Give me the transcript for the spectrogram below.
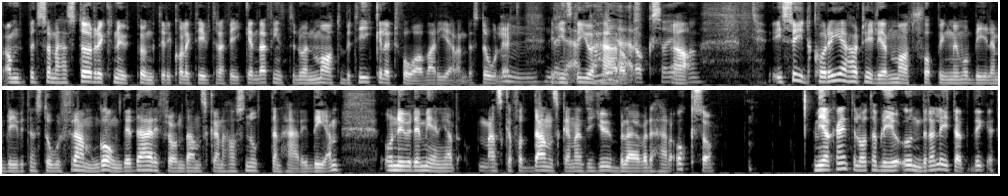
om sådana här större knutpunkter i kollektivtrafiken, där finns det nog en matbutik eller två av varierande storlek. Mm, det, det finns det ju här, också. också ja. Ja. I Sydkorea har tydligen matshopping med mobilen blivit en stor framgång. Det är därifrån danskarna har snott den här idén. Och nu är det meningen att man ska få danskarna att jubla över det här också. Men jag kan inte låta bli att undra lite att det,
